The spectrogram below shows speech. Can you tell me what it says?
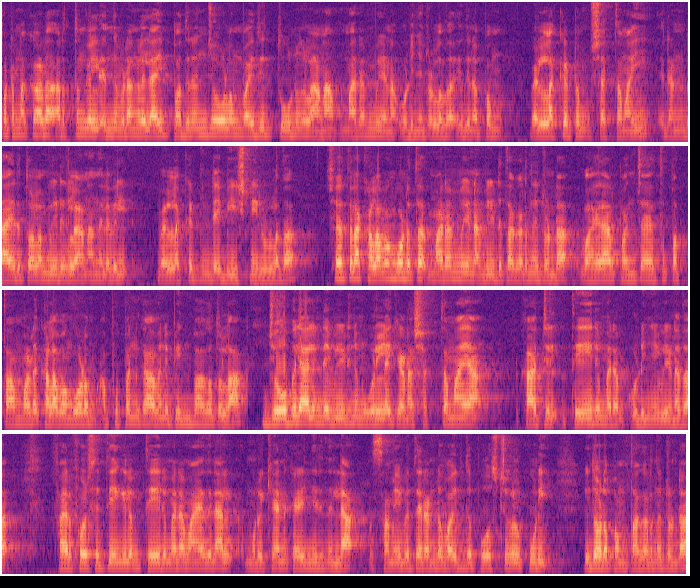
പട്ടണക്കാട് അർത്തുങ്കൽ എന്നിവിടങ്ങളിലായി പതിനഞ്ചോളം വൈദ്യുതി തൂണുകളാണ് മരം വീണ് ഒടിഞ്ഞിട്ടുള്ളത്. ഇതിനൊപ്പം വെള്ളക്കെട്ടും ശക്തമായി. രണ്ടായിരത്തോളം വീടുകളാണ് നിലവിൽ വെള്ളക്കെട്ടിന്റെ ഭീഷണിയിലുള്ളത്. ചേർത്തല കളവങ്കോടത്ത് മരം വീണ വീട് തകർന്നിട്ടുണ്ട്. വയലാർ പഞ്ചായത്ത് പത്താം വാർഡ് കളവങ്കോടം അപ്പുപ്പൻകാവിന് പിൻഭാഗത്തുള്ള ജോബിലാലിന്റെ വീടിന് മുകളിലേക്കാണ് ശക്തമായ കാറ്റിൽ തേരുമരം ഒടിഞ്ഞു വീണത്. ഫയർഫോഴ്സ് എത്തിയെങ്കിലും തേരുമരമായതിനാൽ മുറിക്കാൻ കഴിഞ്ഞിരുന്നില്ല. സമീപത്തെ രണ്ട് വൈദ്യുത പോസ്റ്റുകൾ കൂടി ഇതോടൊപ്പം തകർന്നിട്ടുണ്ട്.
